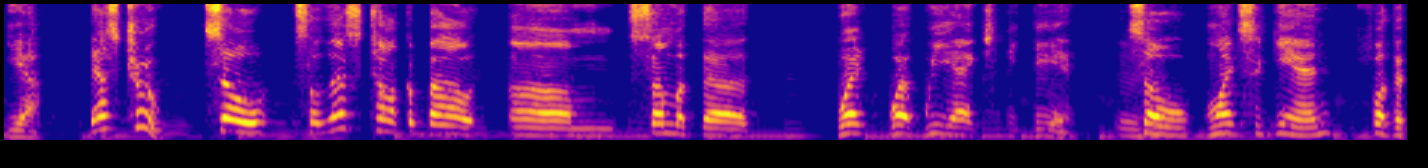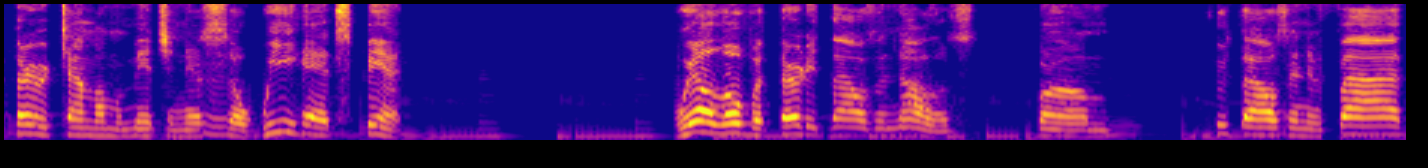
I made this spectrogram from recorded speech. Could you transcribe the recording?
yeah, that's true. So, so let's talk about um some of the what what we actually did. Mhm. So once again, for the third time, I'm gonna mention this. Mhm. So we had spent well over thirty thousand dollars from 2005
